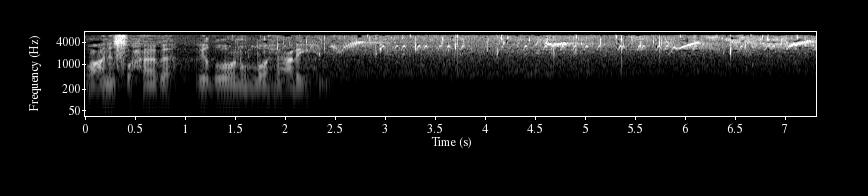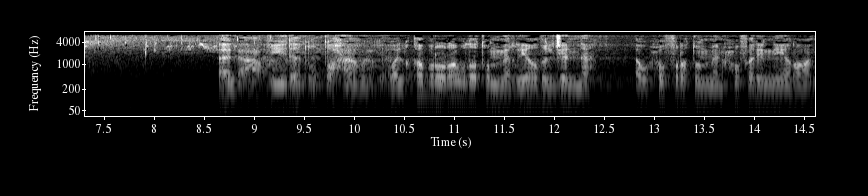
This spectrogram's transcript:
وعن الصحابة رضوان الله عليهم. العقيدة الطحاوية. والقبر روضة من رياض الجنة أو حفرة من حفر النيران.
